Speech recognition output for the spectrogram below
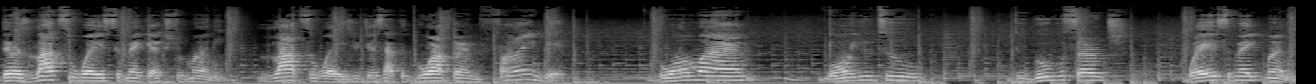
There's lots of ways to make extra money. Lots of ways. You just have to go out there and find it. Go online, go on YouTube, do Google search, ways to make money.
